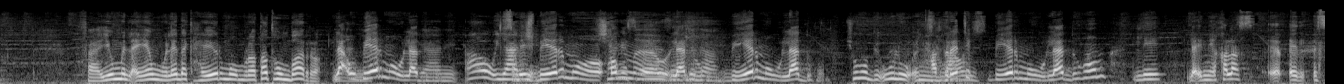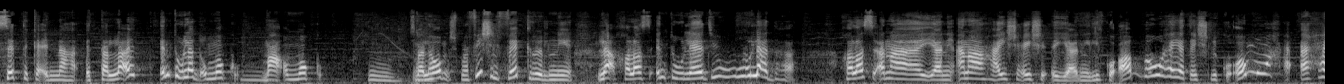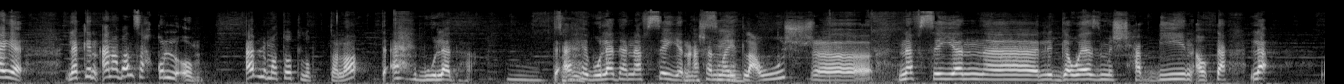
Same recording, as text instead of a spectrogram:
فيوم من الأيام ولادك هيرموا مراتاتهم بره. لا وبيرموا ولادهم. يعني آه يعني يعني مش بيرموا أم ولادهم. بيرموا ولادهم. شو ما بيقولوا إن حضرتك بيرموا ولادهم ليه؟ لأن خلاص ال- الست كأنها اتطلقت أنتوا ولاد أمكم مع أمكم. ما لهمش ما فيش الفكر إن لا خلاص أنتوا ولادي وولادها. خلاص أنا يعني أنا هعيش عيش يعني ليكوا أب وهي تعيش ليكوا أم وحياه لكن أنا بنصح كل أم. قبل ما تطلب طلاق تأهب ولادها. تأهب ولادها نفسيا. عشان ما. يطلعوش آه، نفسيا آه، للجواز مش حابين أو بتاع. لا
